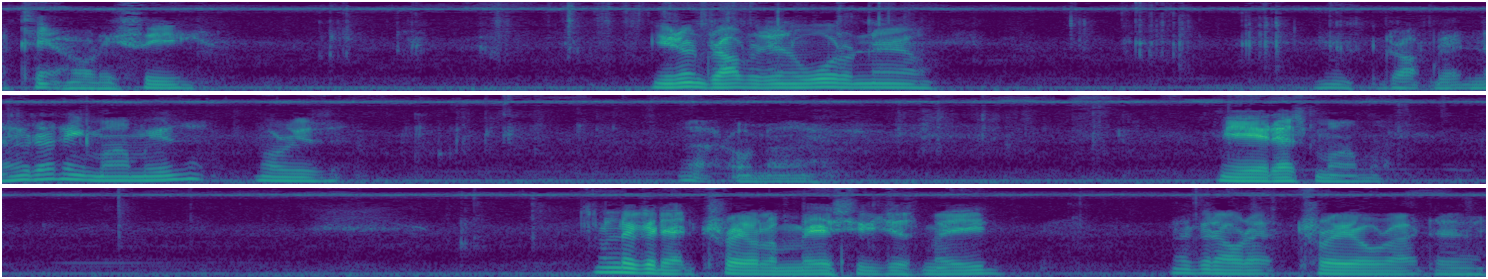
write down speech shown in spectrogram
I can't hardly see. You done dropped it in the water now. You drop that. No, that ain't mama, is it? Or is it? I don't know. Yeah, that's mama. Look at that trail of mess you just made. Look at all that trail right there.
